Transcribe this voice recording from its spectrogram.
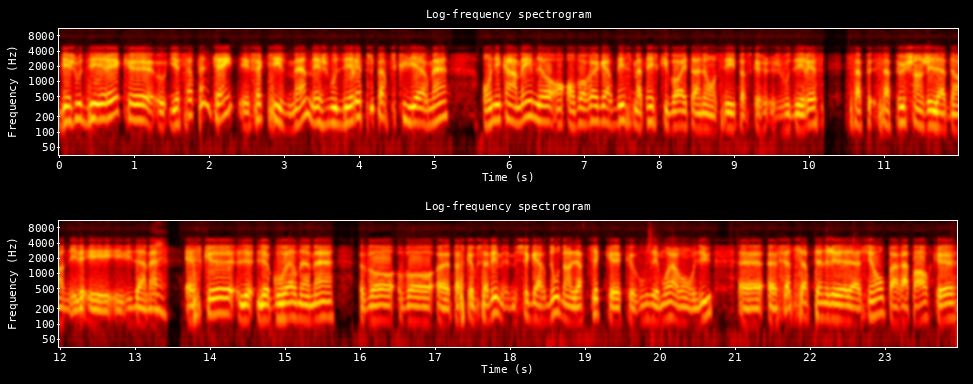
Bien, je vous dirais qu'il euh, y a certaines craintes, effectivement, mais je vous dirais plus particulièrement, on est quand même là, on, va regarder ce matin ce qui va être annoncé, parce que je, vous dirais, ça peut, ça peut changer la donne, évidemment. Est-ce que le, gouvernement va, va euh, parce que vous savez, M. Gardeau, dans l'article que, vous et moi avons lu, euh, fait certaines révélations par rapport que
